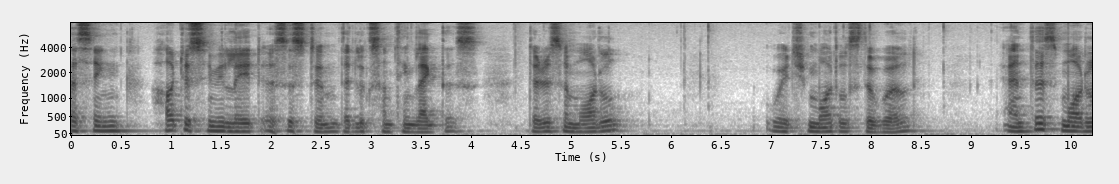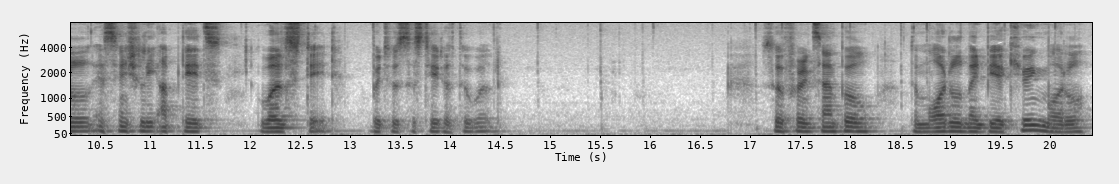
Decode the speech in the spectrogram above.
discussing how to simulate a system that looks something like this. There is a model which models the world and this model essentially updates world state, which is the state of the world. So for example, the model might be a queuing model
